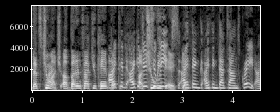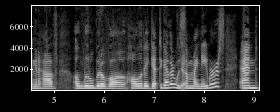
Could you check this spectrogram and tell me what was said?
That's too much. Uh, but in fact, you can't. I could I could do two two-week weeks. egg- I think I think that sounds great. I'm going to have a little bit of a holiday get together with some of my neighbors, and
